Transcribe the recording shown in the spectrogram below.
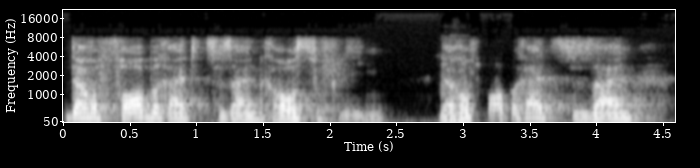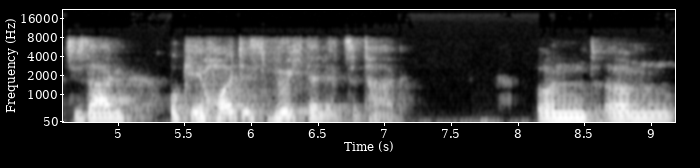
darauf vorbereitet zu sein, rauszufliegen. Mhm. Darauf vorbereitet zu sein, zu sagen, okay, heute ist wirklich der letzte Tag. Und ähm,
